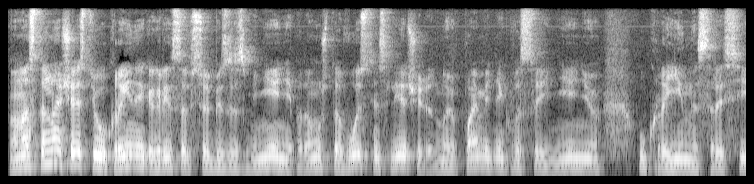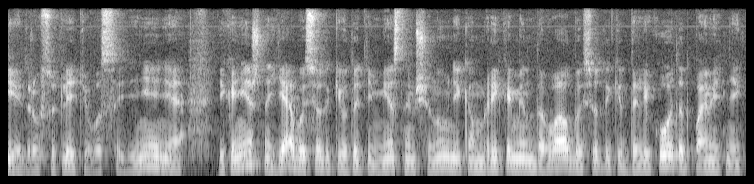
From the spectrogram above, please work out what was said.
Но на остальной части Украины, как говорится, все без изменений, потому что 80 лет очередной памятник воссоединению Украины с Россией, 300-летию воссоединения. И, конечно, я бы все-таки вот этим местным чиновникам рекомендовал бы все-таки далеко этот памятник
